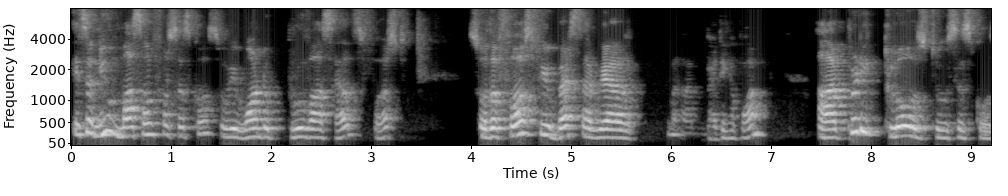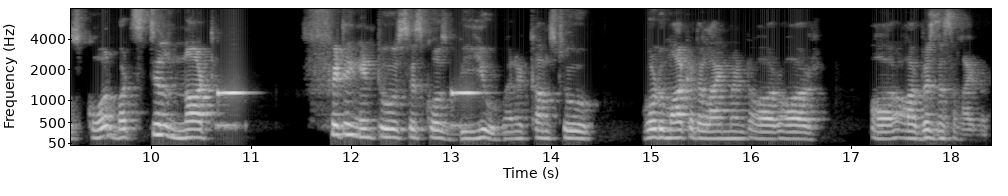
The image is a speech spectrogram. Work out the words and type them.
it's a new muscle for Cisco, so we want to prove ourselves first. So the first few bets that we are uh, betting upon are pretty close to Cisco's core, but still not fitting into Cisco's BU when it comes to go-to-market alignment or, or or, or business alignment.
